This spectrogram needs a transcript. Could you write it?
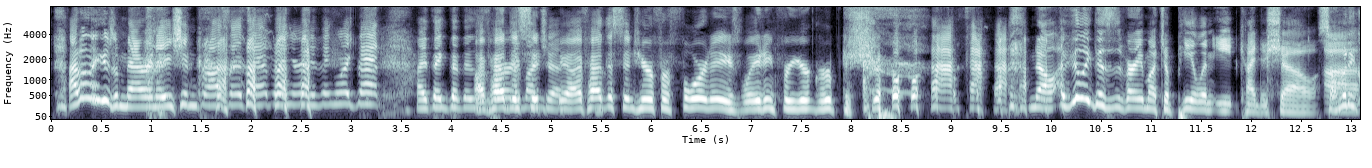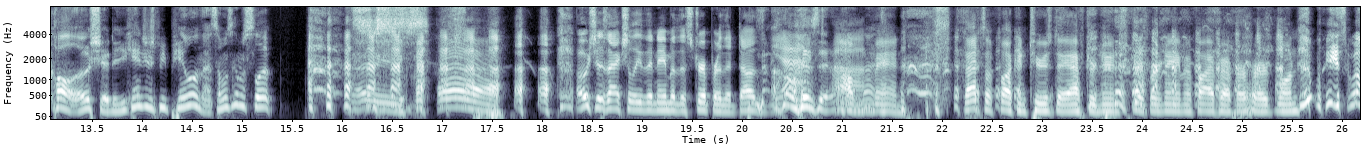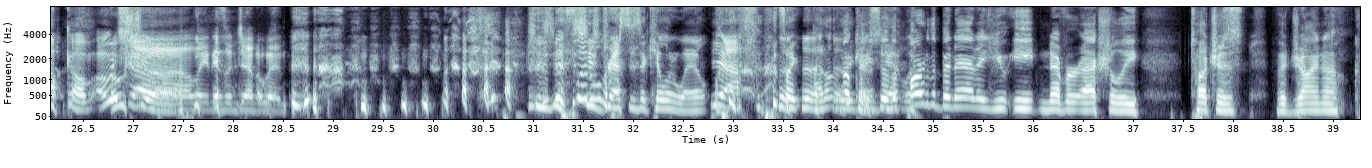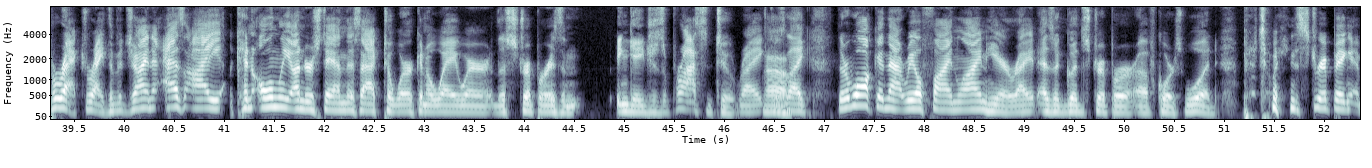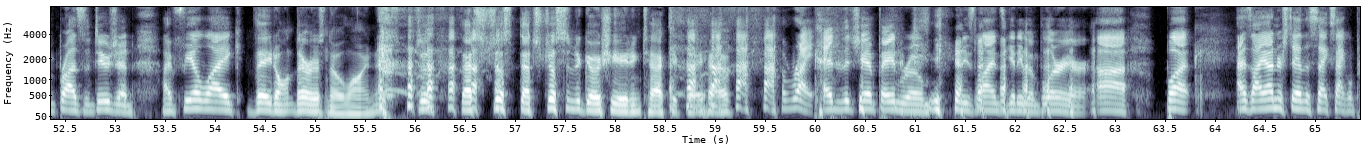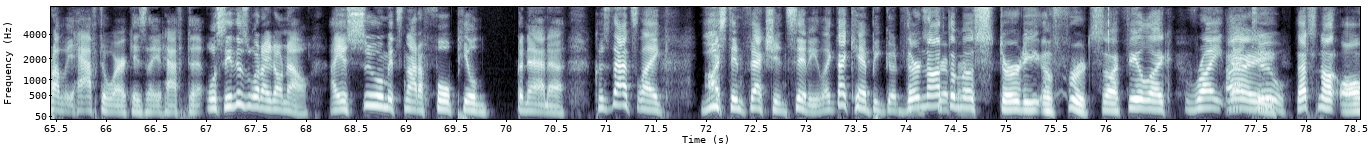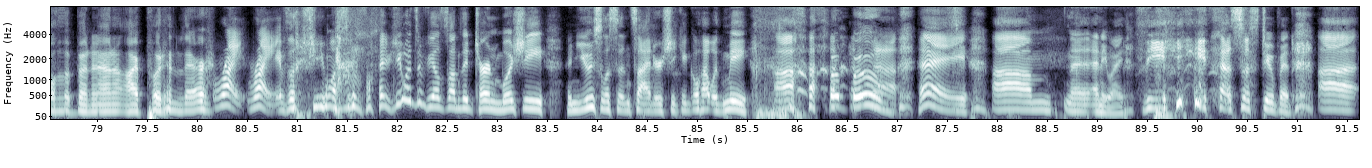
I don't think there's a marination process happening or anything like that. I think that this I've had very this. In, much a- yeah, I've had this in here for four days, waiting for your group to show. up. no, I feel like this is very much a peel and eat kind of show. Somebody Uh, call OSHA. dude. You can't just be peeling that. Someone's gonna slip. Hey. OSHA's actually the name of the stripper that does the Oh, act. is it? Oh nice. man, that's a fucking Tuesday afternoon stripper name if I've ever heard one. Please welcome OSHA, ladies and gentlemen. She's, just, she's dressed as a killer whale. Yeah. it's like I don't. think Okay, so the get part of the banana you eat never actually touches vagina. Correct, right. The vagina, as I can only understand this act to work in a way where the stripper isn't engaged as a prostitute, right? Because, Oh. like, they're walking that real fine line here, right? As a good stripper, of course, would between stripping and prostitution. I feel like They don't. There is no line. Just, that's just that's just a negotiating tactic they have. right. And the champagne room, these lines get even blurrier. Uh, but as I understand the sex act would probably have to work is they'd have to, well, see, this is what I don't know. I assume it's not a full peeled banana because that's like yeast infection city. Like that can't be good for They're the not the most sturdy of fruits, so I feel like right. That I, too. that's not all the banana I put in there. Right, right. If she wants to, if she wants to feel something turn mushy and useless inside her, she can go out with me. Uh, Boom. hey, um, uh, anyway, the that's so stupid. Uh,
